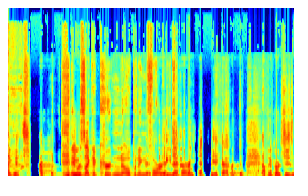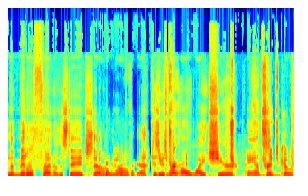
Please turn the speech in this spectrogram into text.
I guess. It was like a curtain opening for it Exactly. Yeah. And of course, he's in the middle front of the stage, so Oh no, yeah, because he was wearing all white sheer pants. trench coat.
